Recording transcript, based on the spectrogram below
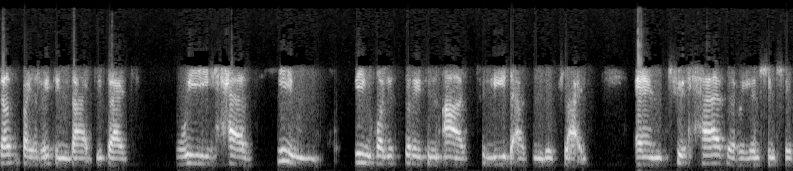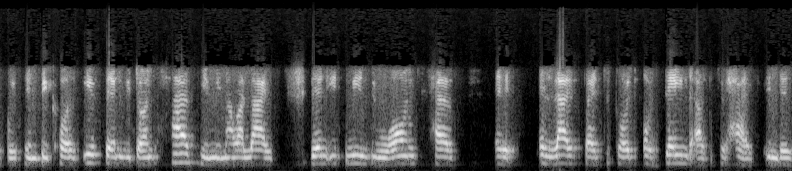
just by reading that that we have Him being Holy Spirit in us to lead us in this life and to have a relationship with Him. Because if then we don't have Him in our lives, then it means we won't have a, a life that God ordained us to have in this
